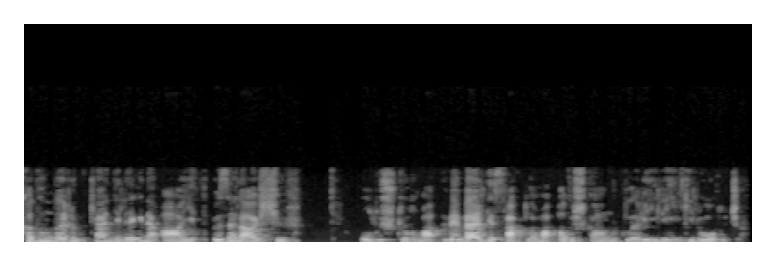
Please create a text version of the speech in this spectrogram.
Kadınların kendilerine ait özel arşiv oluşturma ve belge saklama alışkanlıkları ile ilgili olacak.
